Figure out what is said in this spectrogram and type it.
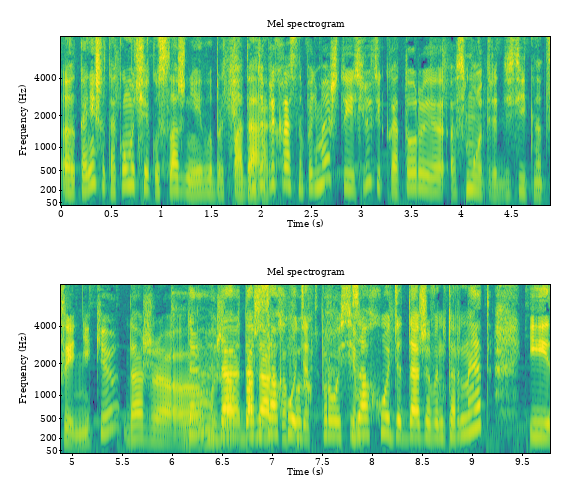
э, конечно, такому человеку сложнее выбрать подарок. Ну, ты прекрасно понимаешь, что есть люди, которые смотрят действительно ценники, даже э, да, мы да, же даже заходят, их просим. заходят даже в интернет и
